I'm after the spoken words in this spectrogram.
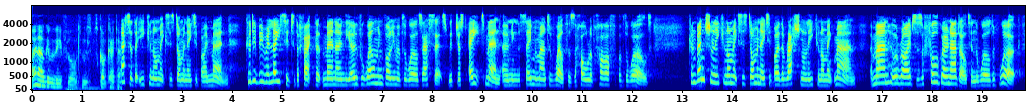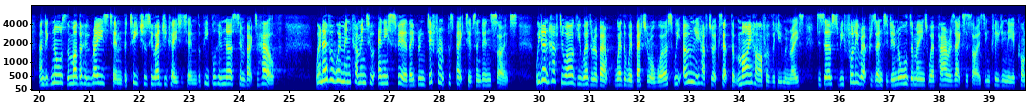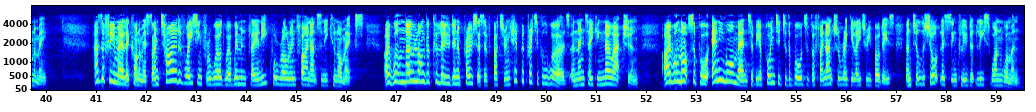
I now give the floor to Ms Scott Cato. matter that economics is dominated by men. Could it be related to the fact that men own the overwhelming volume of the world's assets, with just eight men owning the same amount of wealth as the whole of half of the world? Conventional economics is dominated by the rational economic man, a man who arrives as a full-grown adult in the world of work and ignores the mother who raised him, the teachers who educated him, the people who nursed him back to health. Whenever women come into any sphere, they bring different perspectives and insights. We don't have to argue whether about whether we're better or worse. We only have to accept that my half of the human race deserves to be fully represented in all domains where power is exercised, including the economy. As a female economist, I'm tired of waiting for a world where women play an equal role in finance and economics. I will no longer collude in a process of uttering hypocritical words and then taking no action. I will not support any more men to be appointed to the boards of the financial regulatory bodies until the shortlists include at least one woman.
